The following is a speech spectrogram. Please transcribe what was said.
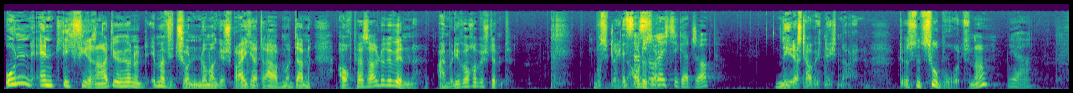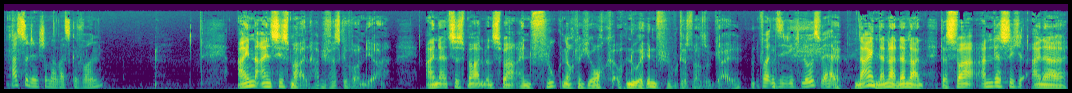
unendlich viel Radio hören und immer schon Nummern gespeichert haben und dann auch per Saldo gewinnen. Einmal die Woche bestimmt. Muss ich gleich Ist ein Auto das so ein sagen. richtiger Job? Nee, das glaube ich nicht, nein. Das ist ein Zubrot, ne? Ja. Hast du denn schon mal was gewonnen? Ein einziges Mal habe ich was gewonnen, ja. Ein einziges Mal, und zwar ein Flug nach New York, aber nur Hinflug, das war so geil. Wollten sie dich loswerden? Äh, nein, nein, nein, nein, nein. Das war anlässlich einer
